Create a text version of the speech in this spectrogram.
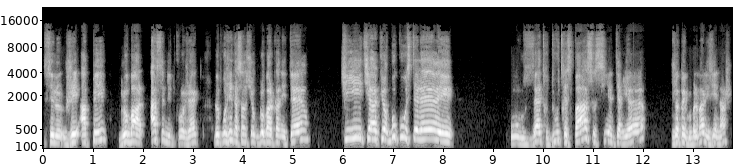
c'est le GAP, Global Ascended Project, le projet d'ascension globale planétaire, qui tient à cœur beaucoup aux stellaires et aux êtres d'outre-espace aussi intérieurs, que j'appelle globalement les INH,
